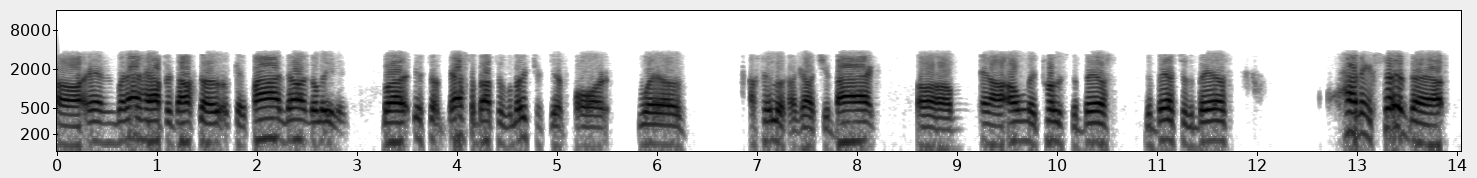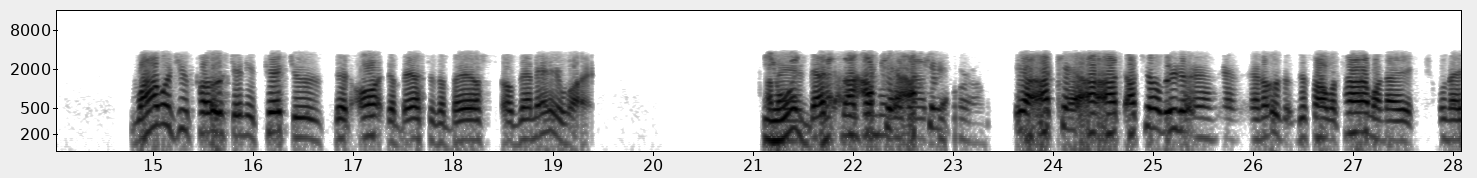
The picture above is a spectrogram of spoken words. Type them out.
uh, and when that happens, I'll say, okay, fine, done, deleted. But it's a, that's about the relationship part where I say, look, I got your back, um, and I only post the best, the best of the best. Having said that, why would you post any pictures that aren't the best of the best of them anyway? You I mean, would. That's, that, I, I can't. I can't. Yeah, I can't. I, I, I tell Rita and, and and others this all the time when they when they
